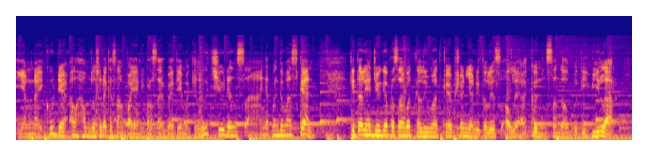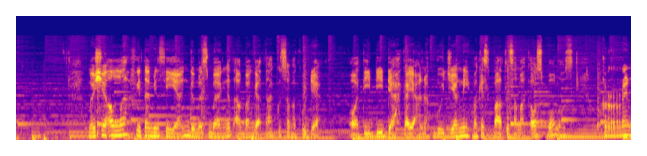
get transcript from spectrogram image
yang naik kuda. Alhamdulillah sudah kesampaian di persahabat ya makin lucu dan sangat menggemaskan. Kita lihat juga persahabat kalimat caption yang ditulis oleh akun Sandal Putih Bilar. Masya Allah, vitamin siang gemes banget abang gak takut sama kuda. Oh dah kayak anak bujang nih pakai sepatu sama kaos bolos. Keren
